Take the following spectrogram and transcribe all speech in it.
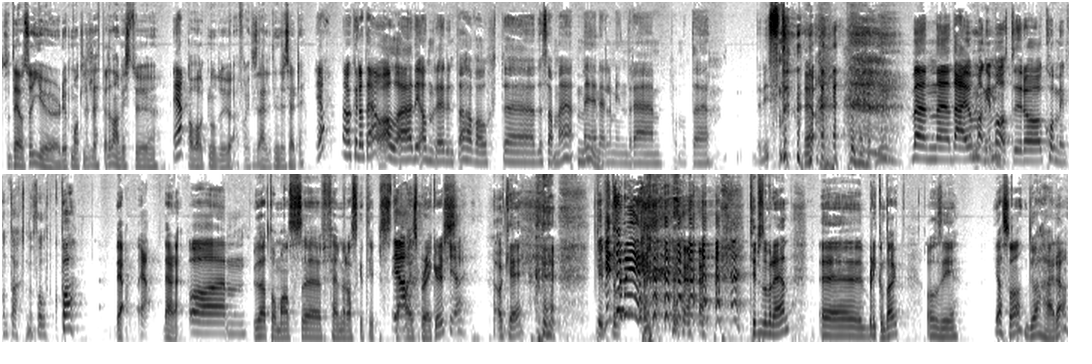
Så det også gjør det jo på en måte litt lettere, da, hvis du Ja. har valgt noe du er- faktisk er litt interessert i. ja, det er akkurat det. Og alle de andre rundt deg har valgt eh, det samme. Mer eller mindre på en måte bevisst. Ja. Men eh, det er jo mange måter å komme i kontakt med folk på. Ja, Ja. det er det. Og um, Du da, Thomas, fem raske tips til icebreakers. ja. Ok. Give tips, it to me! tips nummer én, eh, blikkontakt, og så si 'jaså, du er her, ja'.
